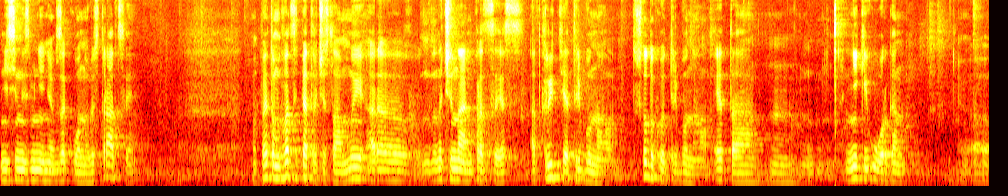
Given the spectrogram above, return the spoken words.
внесены изменения в закон иллюстрации. Поэтому 25 числа мы э, начинаем процесс открытия трибунала. Что такое трибунал? Это некий орган, э,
